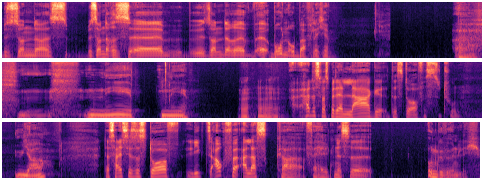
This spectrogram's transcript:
besonders besonderes äh, besondere äh, Bodenoberfläche. Nee, nee. Hat es was mit der Lage des Dorfes zu tun? Ja, Das heißt, dieses Dorf liegt auch für Alaska-Verhältnisse ungewöhnlich.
